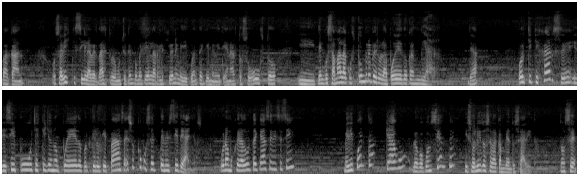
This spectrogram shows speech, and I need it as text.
bacán. O sabéis que sí, la verdad estuve mucho tiempo metida en la religión y me di cuenta que me metían harto susto y tengo esa mala costumbre, pero la puedo cambiar. ¿Ya? Porque quejarse y decir, pucha, es que yo no puedo, porque lo que pasa, eso es como ser tener siete años. Una mujer adulta que hace dice, sí, me di cuenta, ¿qué hago? Luego consciente y solito se va cambiando ese hábito. Entonces,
